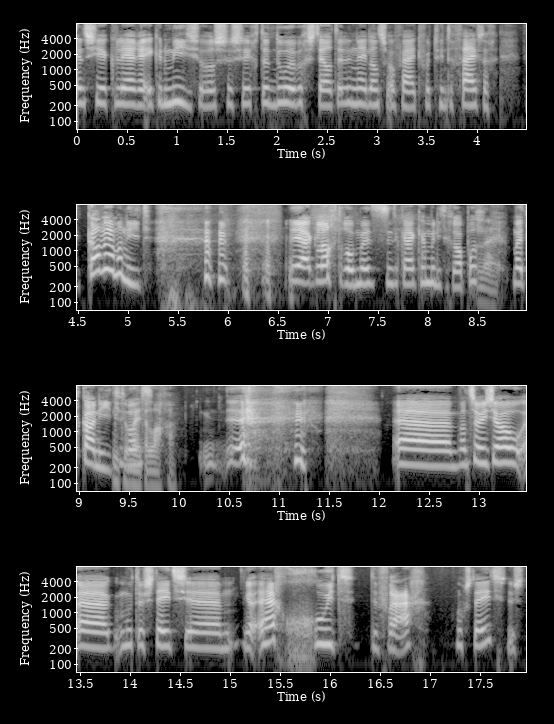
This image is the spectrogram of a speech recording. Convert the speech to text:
100% circulaire economie, zoals ze zich dat doel hebben gesteld in de Nederlandse overheid voor 2050, dat kan helemaal niet. ja, ik lach erom. Het is natuurlijk helemaal niet grappig. Nee, Maar het kan niet. niet om mee want te lachen. Want sowieso moet er steeds, ja, groeit de vraag nog steeds. Dus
